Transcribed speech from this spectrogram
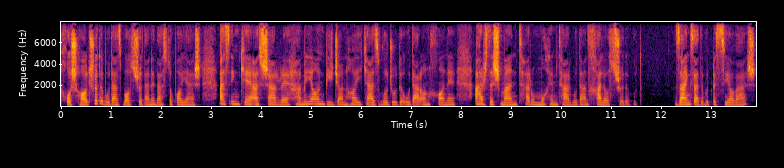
خوشحال شده بود از باز شدن دست و پایش از اینکه از شر همه آن بیجانهایی که از وجود او در آن خانه ارزشمندتر و مهمتر بودند خلاص شده بود. زنگ زده بود به سیاوش.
